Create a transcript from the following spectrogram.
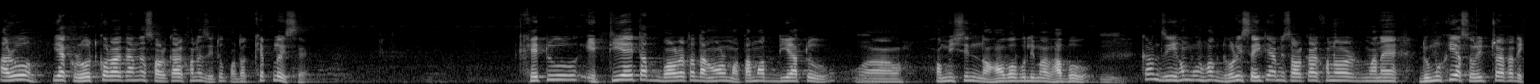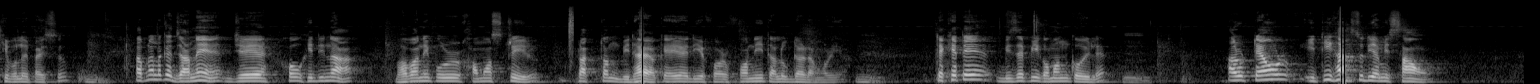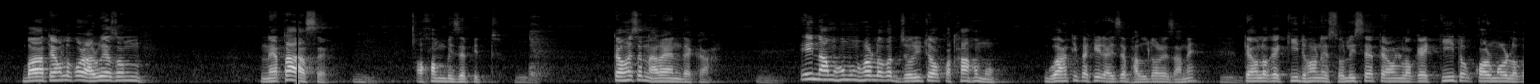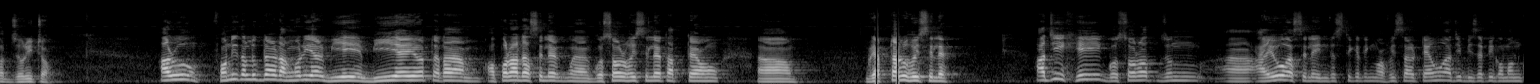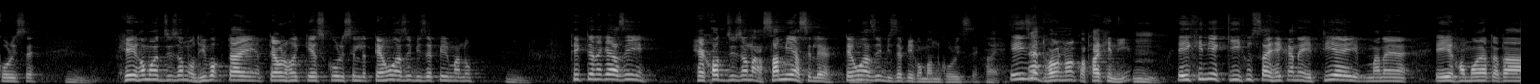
আৰু ইয়াক ৰোধ কৰাৰ কাৰণে চৰকাৰখনে যিটো পদক্ষেপ লৈছে সেইটো এতিয়াই তাত বৰ এটা ডাঙৰ মতামত দিয়াটো সমীচীন নহ'ব বুলি মই ভাবোঁ। কাৰণ যিসমূহক ধৰিছে এতিয়া আমি চৰকাৰখনৰ মানে দুমুখীয়া চৰিত্ৰ এটা দেখিবলৈ পাইছোঁ। আপোনালোকে জানে যে সৌ সিদিনা ভৱানীপুৰ সমষ্টিৰ প্ৰাক্তন বিধায়ক এ আই ডি এফৰ ফণী তালুকদাৰ ডাঙৰীয়া। তেখেতে বিজেপি গমন কৰিলে। আৰু তেওঁৰ ইতিহাস যদি আমি চাওঁ বা তেওঁলোকৰ আৰু এজন নেতা আছে অসম বিজেপিত তেওঁ হৈছে নাৰায়ণ ডেকা। এই নামসমূহৰ লগত জড়িত কথাসমূহ গুৱাহাটীবাসী ৰাইজে ভালদৰে জানে। তেওঁলোকে কি ধৰণে চলিছে তেওঁলোকে কি কৰ্মৰ লগত জড়িত। আৰু ফণী তালুকদাৰ ডাঙৰীয়াৰ বি এ বি আইত এটা অপৰাধ আছিলে গোচৰ হৈছিলে তাত তেওঁ গ্ৰেপ্তাৰো হৈছিলে। আজি সেই গোচৰত যোন আই অ' আছিলে ইনভেষ্টিগেটিং অফিচাৰ তেওঁ আজি বিজেপি গমন কৰিছে। সেই সময়ত যিজন অধিবক্তাই তেওঁৰ হৈ কেছ কৰিছিলে তেওঁ আজি বিজেপিৰ মানুহ। ঠিক তেনেকৈ আজি শেষত যিজন আছামী আছিলে তেওঁ আজি বিজেপি গমন কৰিছে। এই যে ধৰণৰ কথাখিনি এইখিনিয়ে কি সূচায় সেইকাৰণে এতিয়াই মানে এই সময়ত এটা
